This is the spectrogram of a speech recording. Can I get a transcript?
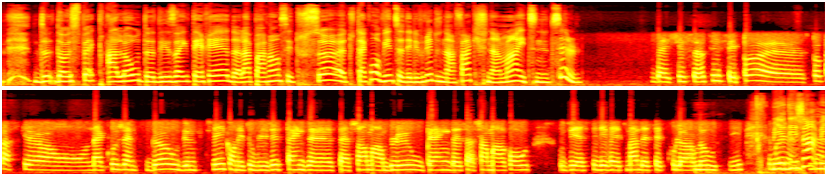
d'un spectre à l'autre des intérêts, de l'apparence et tout ça, euh, tout à coup, on vient de se délivrer d'une affaire qui finalement est inutile. Ben c'est ça, tu sais, c'est pas c'est pas parce qu'on accouche d'un petit gars ou d'une petite fille qu'on est obligé de peindre sa chambre en bleu ou peindre sa chambre en rose ou d'y acheter des vêtements de cette couleur-là mm. aussi. Mais il y a des gens, mais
